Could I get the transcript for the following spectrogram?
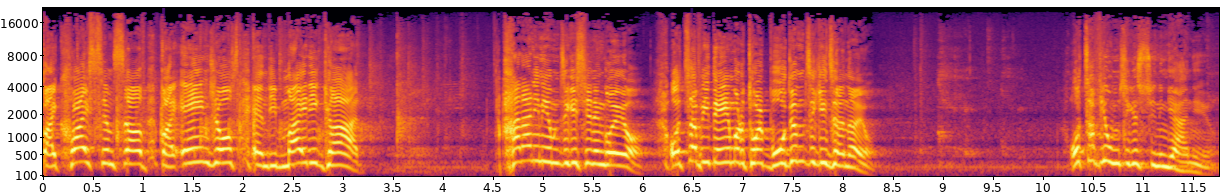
by Christ Himself, by angels, and the mighty God. 하나님이 움직이시는 거예요. 어차피 내 힘으로 돌 못 움직이잖아요. 어차피 움직일 수 있는 게 아니에요.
